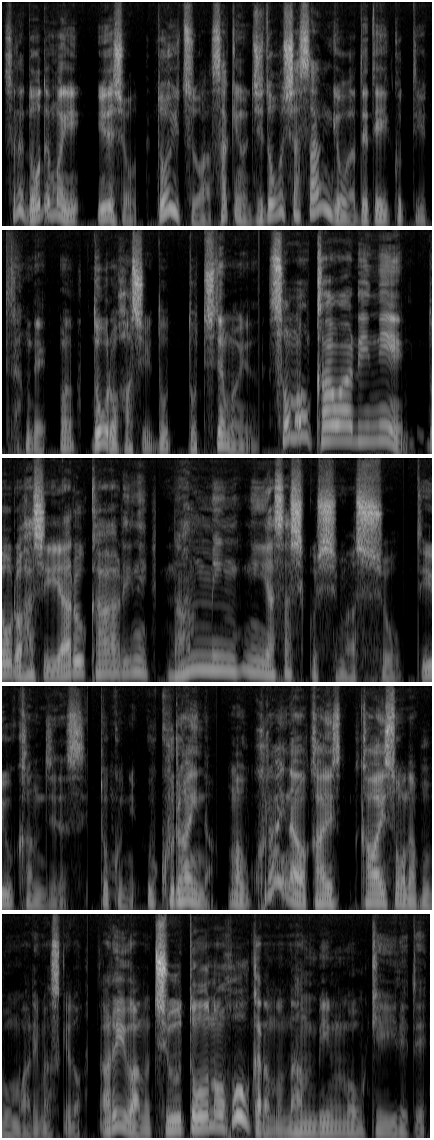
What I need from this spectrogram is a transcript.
それどうでもいいいいでしょう。ドイツはさっきの自動車産業が出ていくって言ってたんで、この道路、橋ど、どっちでもいい。その代わりに、道路、橋やる代わりに、難民に優しくしましょうっていう感じです。特にウクライナ。まあ、ウクライナはかわいそうな部分もありますけど、あるいはあの中東の方からの難民も受け入れて、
